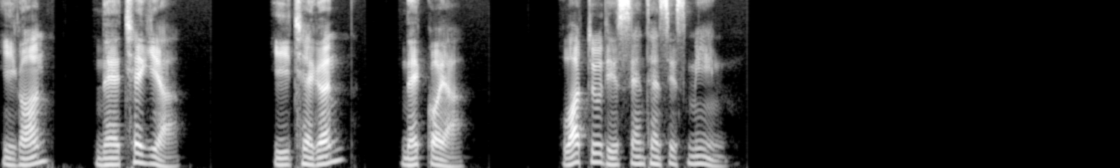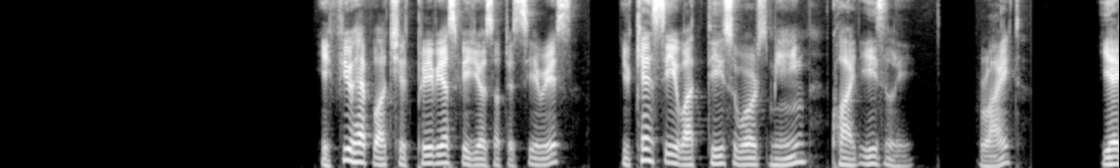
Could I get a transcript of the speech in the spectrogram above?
이건 내 책이야. 이 책은 내 거야. What do these sentences mean? If you have watched previous videos of the series, you can see what these words mean quite easily, right? 얘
